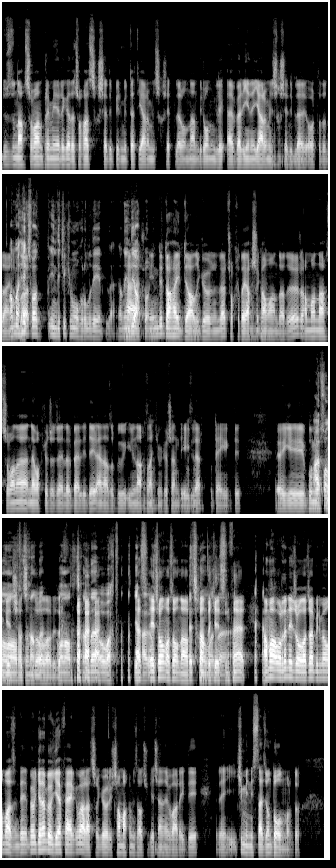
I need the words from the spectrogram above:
Düzdür, Naxçıvan Premyer Liqada çox az çıxış edib, bir müddət yarım il çıxış etdilər. Ondan bir 10 il əvvəl yenə yarım il çıxış ediblər, ortada dayanıblar. Amma heç vaxt indiki kimi uğurlu deyildilər. Yəni indi Hə, yaxşı oynayır. indi daha iddialı görünürlər. Çox da yaxşı komandadır, amma Naxçıvana nə vaxt köçəcəklər bəlli deyil. Ən azı bu ilin axırına kimi köçən deyillər. Bu dəqiqdir. Bu mövsüm 16 gedişatında çıxanda, ola bilər. 16 çıxanda o vaxt. Yağır. heç olmasa onun altı Heç çıxanda olmasa. keçsinlər. Amma orada necə olacaq bilmək olmaz. İndi bölgədən bölgəyə fərqi var, açıq görürük. Şamaxı məsəl üçün keçən il var idi. E, 2000 stadion dolmurdu.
